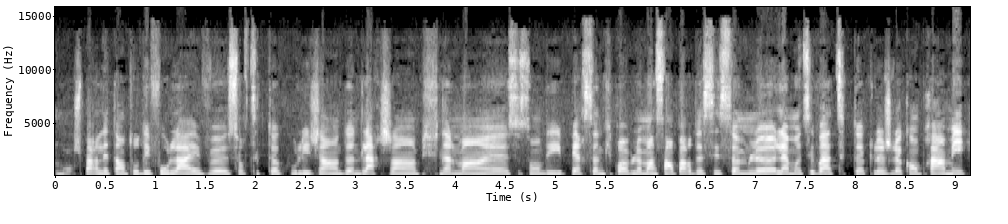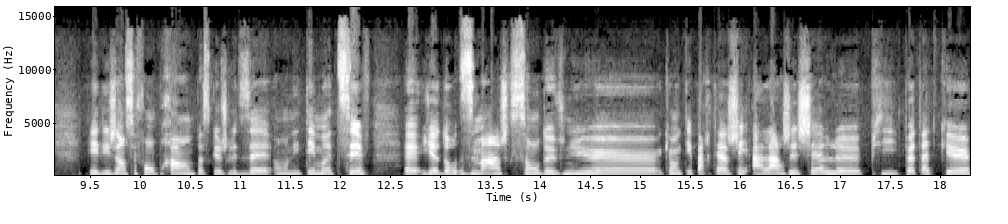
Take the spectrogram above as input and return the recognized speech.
Bon, je parlais tantôt des faux lives euh, sur TikTok où les gens donnent de l'argent, puis finalement, euh, ce sont des personnes qui probablement s'emparent de ces sommes-là. La motive à TikTok, là, je le comprends, mais bien des gens se font prendre parce que je le disais, on est émotif. Euh, il y a d'autres images qui sont devenues, qui ont été partagées à large échelle, puis peut-être que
